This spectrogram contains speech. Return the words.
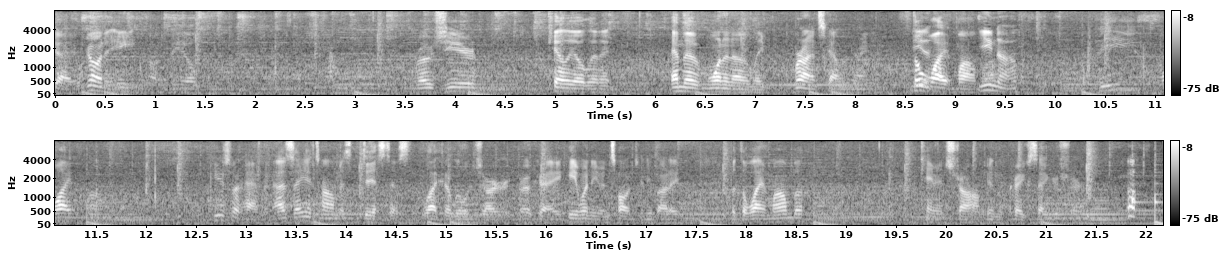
Okay, we're going to eat on Beale. Rozier, Kelly Olynyk, and the one and only Brian Scalabrine. The You- White Mamba. You know. The White Mamba. Here's what happened. Isaiah Thomas dissed us like a little jerk. Okay, he wouldn't even talk to anybody. But the White Mamba came in strong in the Craig Sager shirt.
